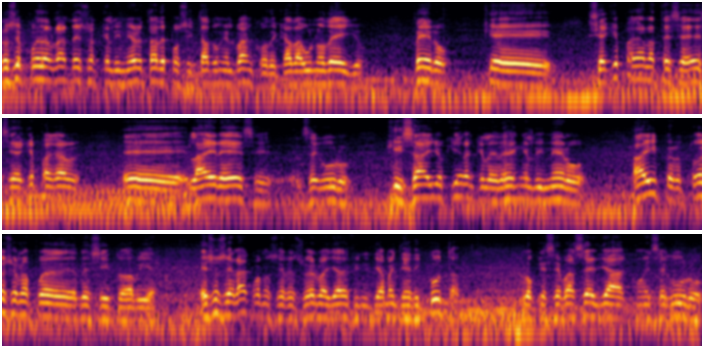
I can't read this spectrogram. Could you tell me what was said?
no se puede hablar de eso, que el dinero está depositado en el banco de cada uno de ellos, pero que si hay que pagar la TCS, si hay que pagar eh, la ARS, el seguro, quizá ellos quieran que le dejen el dinero ahí, pero todo eso no puede decir todavía. Eso será cuando se resuelva ya definitivamente, se discuta lo que se va a hacer ya con el seguro,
